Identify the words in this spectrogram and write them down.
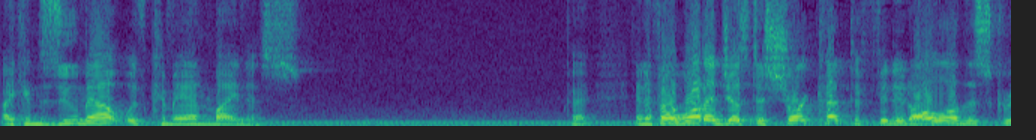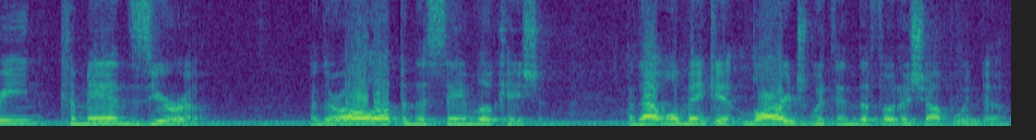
I can zoom out with Command minus. Okay? And if I wanted just a shortcut to fit it all on the screen, Command zero. And they're all up in the same location. And that will make it large within the Photoshop window.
